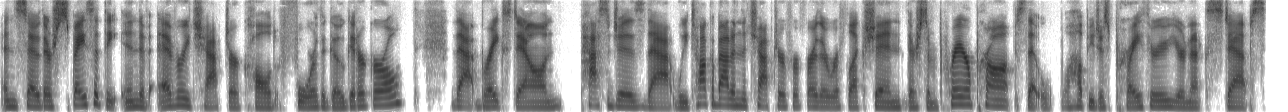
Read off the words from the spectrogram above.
And so there's space at the end of every chapter called For the Go Getter Girl that breaks down passages that we talk about in the chapter for further reflection. There's some prayer prompts that will help you just pray through your next steps.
